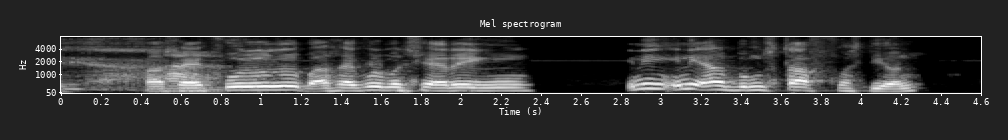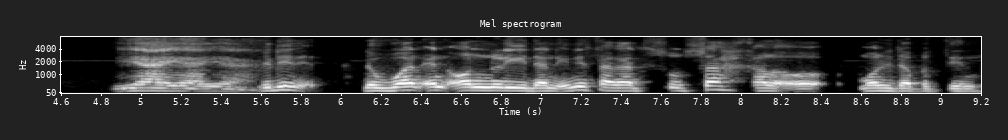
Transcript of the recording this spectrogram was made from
Iya. Pak Ah. Saiful Pak Saiful men-sharing ini ini album staff Mas Dion. Iya, iya, iya. Jadi the one and only dan ini sangat susah kalau mau didapetin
